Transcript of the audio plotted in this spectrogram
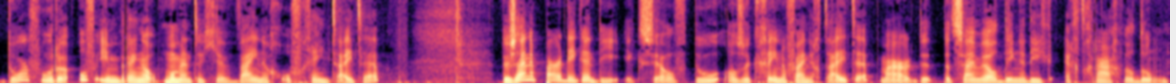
doorvoeren of inbrengen op het moment dat je weinig of geen tijd hebt. Er zijn een paar dingen die ik zelf doe als ik geen of weinig tijd heb, maar het zijn wel dingen die ik echt graag wil doen.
